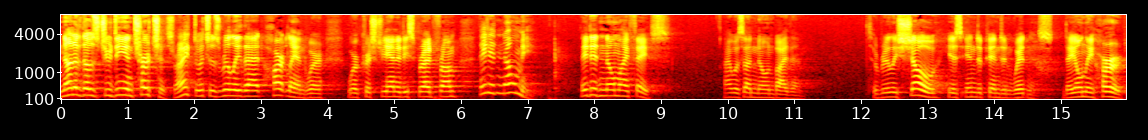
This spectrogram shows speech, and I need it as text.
None of those Judean churches, right, which is really that heartland where, where Christianity spread from, they didn't know me. They didn't know my face. I was unknown by them. To really show his independent witness, they only heard.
